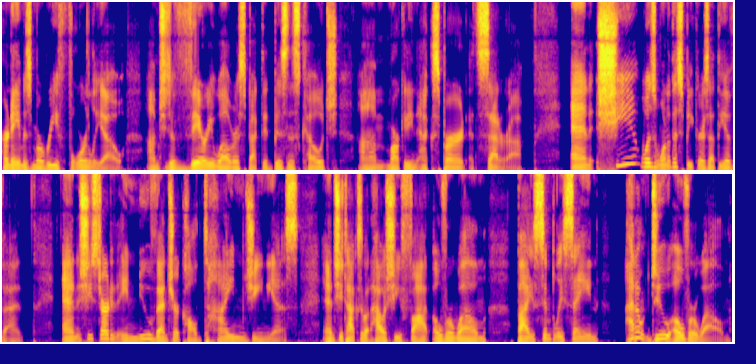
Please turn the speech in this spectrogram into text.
Her name is Marie Forleo. Um, she's a very well respected business coach, um, marketing expert, etc. And she was one of the speakers at the event and she started a new venture called Time Genius. And she talks about how she fought overwhelm by simply saying, I don't do overwhelm.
